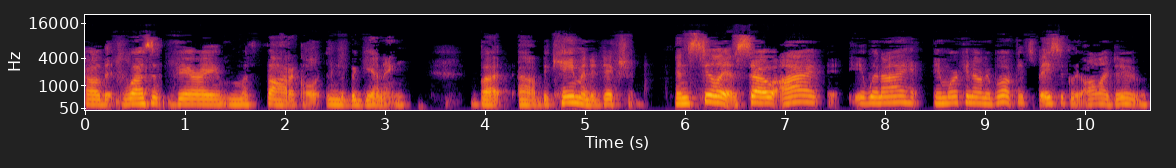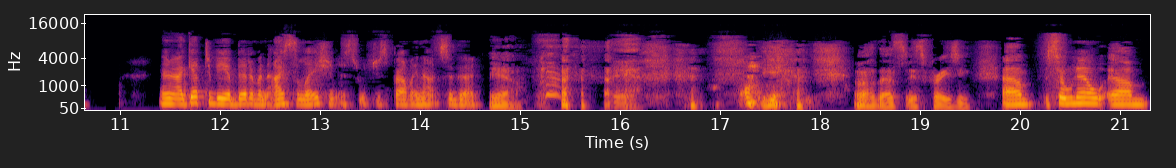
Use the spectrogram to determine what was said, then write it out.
uh, that wasn't very methodical in the beginning, but uh, became an addiction and still is. So I when I am working on a book, it's basically all I do. And I get to be a bit of an isolationist, which is probably not so good. Yeah. yeah. yeah. Well, that's it's crazy. Um, so now, um,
